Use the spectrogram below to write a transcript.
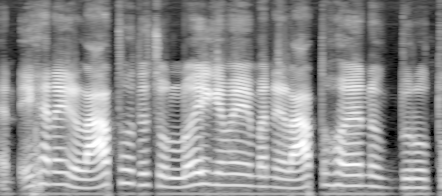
and এখানে রাত হতে চলল, এই গেমে মানে রাত হয় অনেক দ্রুত।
